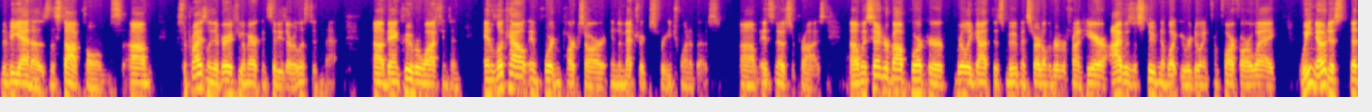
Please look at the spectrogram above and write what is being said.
the Viennas, the Stockholms. Um, surprisingly, there are very few American cities ever listed in that. Uh, Vancouver, Washington. And look how important parks are in the metrics for each one of those. Um, it's no surprise. Uh, when Senator Bob Corker really got this movement started on the riverfront here, I was a student of what you were doing from far, far away. We noticed that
